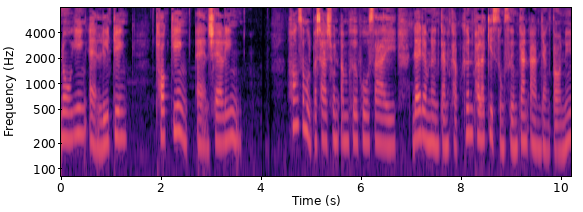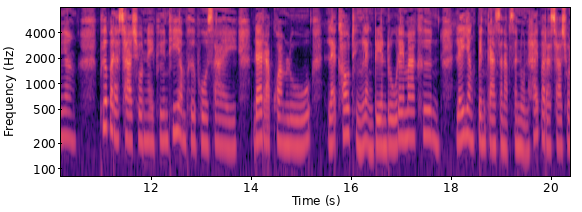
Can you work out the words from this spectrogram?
Knowing and Reading Talking and Sharing ห้องสมุดประชาชนอำเภอโพไซได้ดำเนินการขับเคลื่อนภารกิจส่งเสริมการอ่านอย่างต่อเนื่อง เพื่อประชาชนในพื้นที่อำเภอโพไซได้รับความรู้ และเข้าถึงแหล่งเรียนรู้ได้มากขึ้น และยังเป็นการสนับสนุนให้ประชาชน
